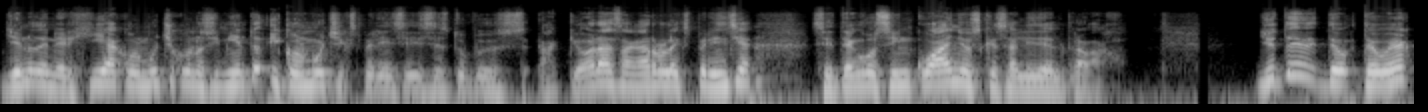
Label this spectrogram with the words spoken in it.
lleno de energía, con mucho conocimiento y con mucha experiencia. Y dices tú, pues, ¿a qué horas agarro la experiencia si tengo cinco años que salí del trabajo? Yo te, te- voy a,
